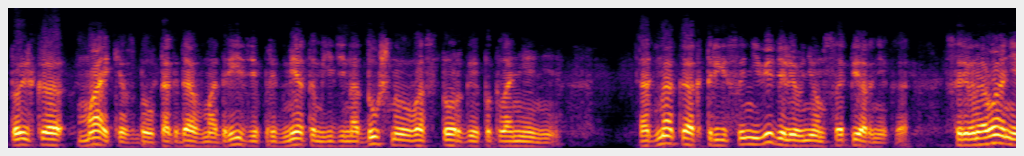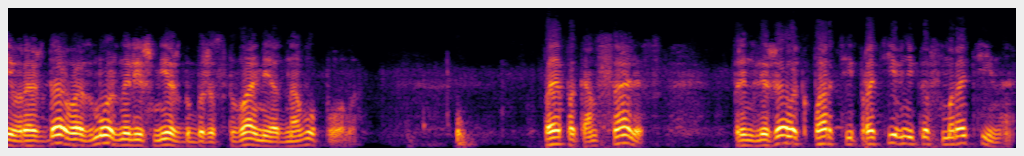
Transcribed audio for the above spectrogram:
Только Майкес был тогда в Мадриде предметом единодушного восторга и поклонения – Однако актрисы не видели в нем соперника. Соревнование и вражда возможны лишь между божествами одного пола. Пеппа Консалес принадлежала к партии противников Маратина.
